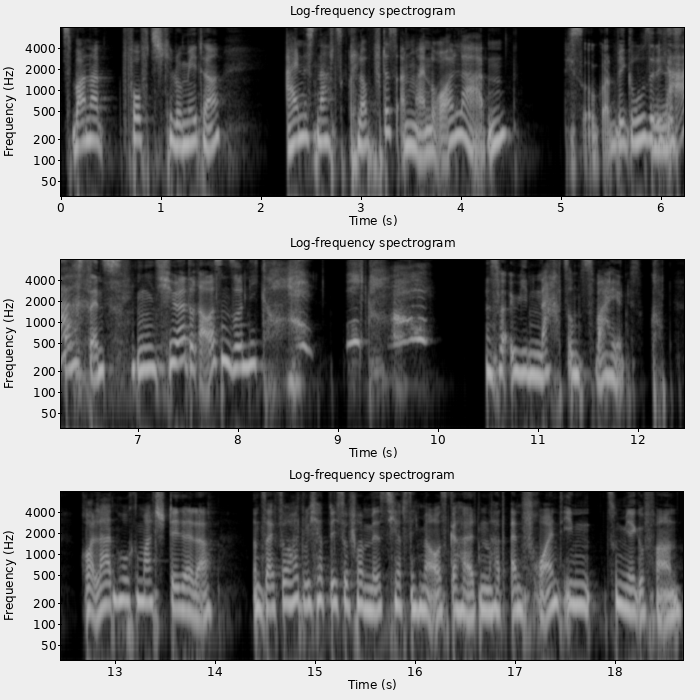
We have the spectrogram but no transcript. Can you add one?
250 Kilometer. Eines Nachts klopft es an meinen Rollladen. Ich so, oh Gott, wie gruselig ist das denn? Und ich höre draußen so, Nicole, Nicole. Das war irgendwie nachts um zwei. Und ich so, Gott, Rollladen hochgemacht, steht er da. Und sagt so, oh, ich habe dich so vermisst, ich habe es nicht mehr ausgehalten. Hat ein Freund ihn zu mir gefahren.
